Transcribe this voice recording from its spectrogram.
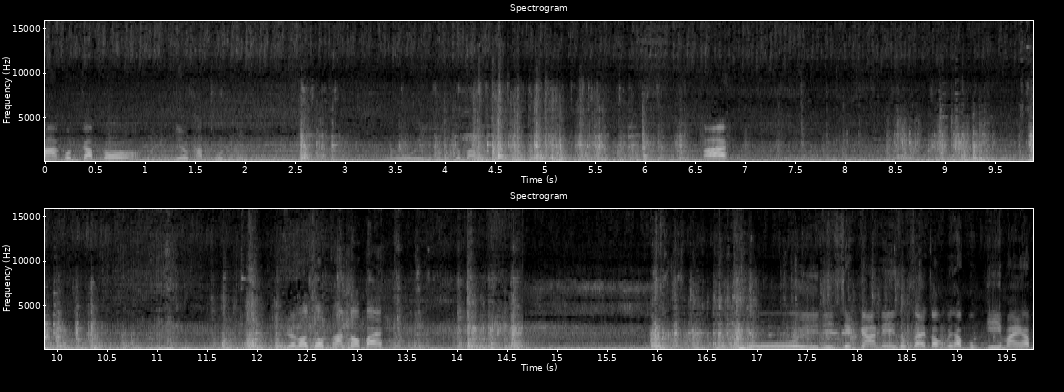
มาขนกลับก็เดี๋ยวขาดทุนโอ้ยกระบะไปเดี๋ยวเราชมคันต่อไป โอ้ยดิเสร็จงานนี้สงสัยต้องไปทำปุกกี้ใหม่ครับ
